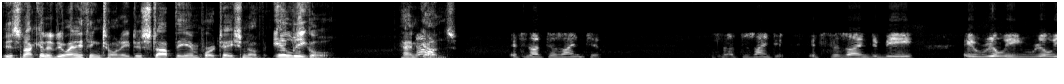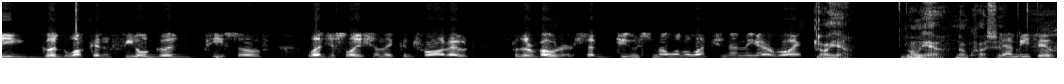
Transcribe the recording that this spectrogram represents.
It's not going to do anything, Tony, to stop the importation of illegal handguns. It's not designed to. It's not designed to. It's designed to be a really, really good-looking, feel-good piece of legislation they can trot out for their voters. That do you smell an election in the air, Roy? Oh yeah, oh yeah, no question. Yeah, me too.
